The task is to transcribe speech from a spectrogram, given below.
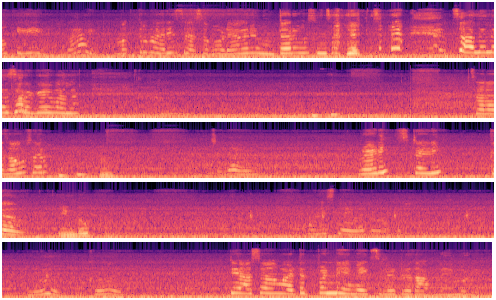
ओके राईट मग तर भारीच आहे असं घोड्यावर उंटावर बसून चालेल. चालेल सारखं आहे मला. चला जाऊ सर चला. रेडी स्टडी इंडू कोणीच नाही cool. की असं वाटत पण नाही मी एक्सिलेटर दाबलंय म्हणून.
